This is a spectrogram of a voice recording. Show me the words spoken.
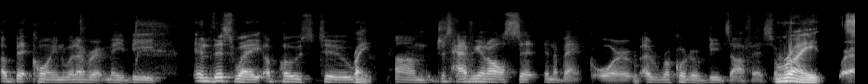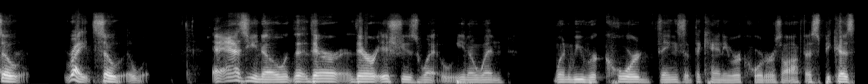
a Bitcoin, whatever it may be, in this way, opposed to right. um, just having it all sit in a bank or a recorder of deeds office? right. Wherever. So, right. So, as you know, there there are issues when you know when when we record things at the county recorder's office because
